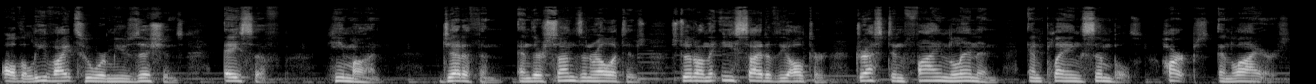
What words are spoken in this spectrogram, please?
All the Levites who were musicians, Asaph, Heman, Jeduthun, and their sons and relatives stood on the east side of the altar, dressed in fine linen and playing cymbals, harps, and lyres.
